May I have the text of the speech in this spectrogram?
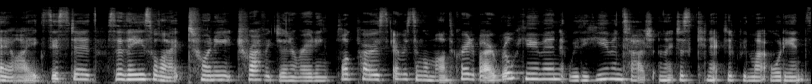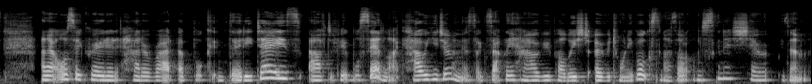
AI existed. So these were like 20 traffic generating blog posts every single month created by a real human with a human touch and they just connected with my audience. And I also created how to write a book in 30 days after people said like, how are you doing this? Exactly how have you published over 20 books? And I thought, I'm just going to share it with them.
